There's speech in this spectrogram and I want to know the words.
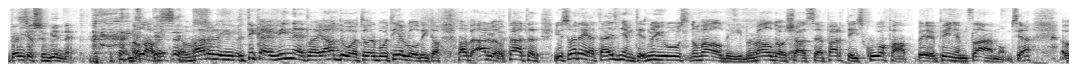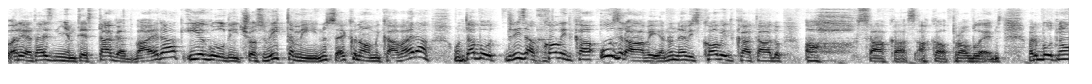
Vienkārši vinnēt. Nu, labi, var arī tikai vinnēt, lai atdotu, varbūt ieguldīto. Labi, Arvil, tā tad jūs varējāt aizņemties, nu, jūs, nu, valdība, valdošās eh, partijas kopā pie- pieņemts lēmums, ja? Varējāt aizņemties tagad vairāk, ieguldīt šos vitamīnus ekonomikā vairāk un dabūt drīzāk Covid kā uzrāvienu, nevis Covid kā tādu, ah, sākās atkal problēmas. Varbūt, nu,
